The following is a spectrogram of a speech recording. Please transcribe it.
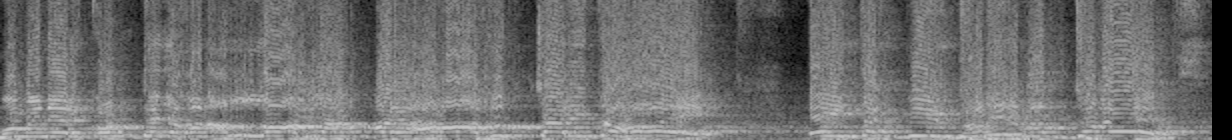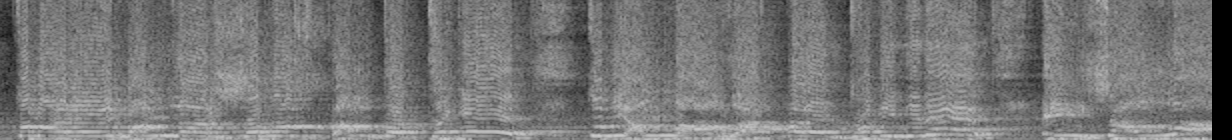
মুমিনের কণ্ঠে যখন আল্লাহ আকবরের আওয়াজ উচ্চারিত হয়, এই তাকবীর ধ্বনির মাধ্যমে তোমার এই বাংলার সবুজ প্রান্ত থেকে তুমি আল্লাহ আকবরের ধ্বনি দিলে, ইনশাআল্লাহ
